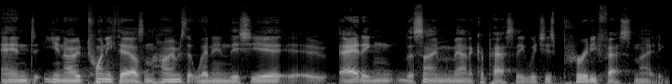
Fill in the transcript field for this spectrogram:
and you know twenty thousand homes that went in this year, uh, adding the same amount of capacity, which is pretty fascinating.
